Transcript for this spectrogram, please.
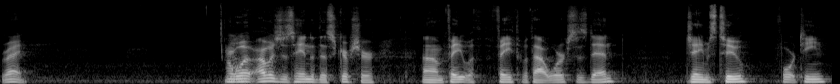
Right. What I was just handed this scripture, um, faith with faith without works is dead. James 2, 14.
